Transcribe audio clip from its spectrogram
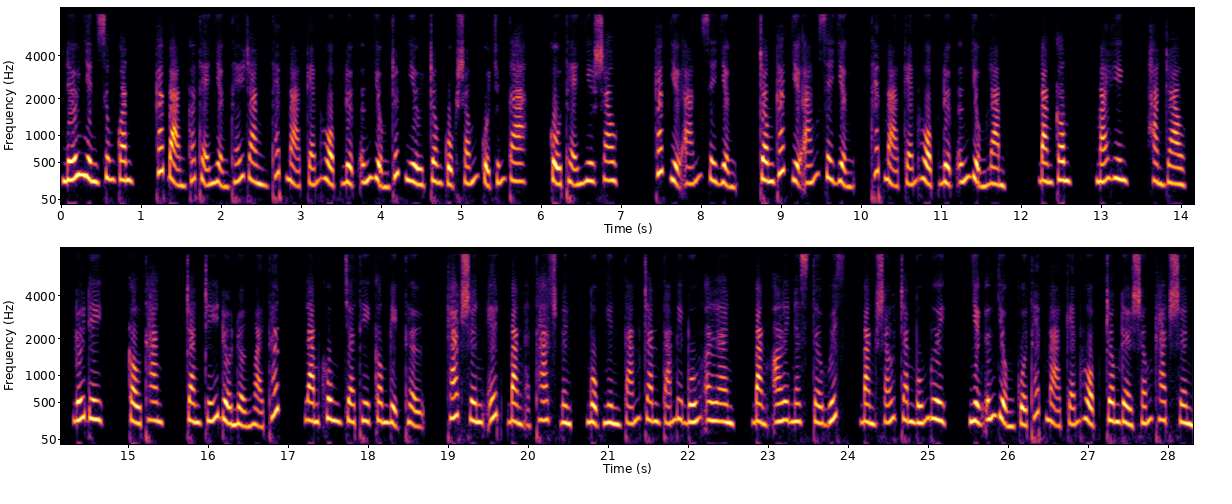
Nếu nhìn xung quanh, các bạn có thể nhận thấy rằng thép mạ kẽm hộp được ứng dụng rất nhiều trong cuộc sống của chúng ta, cụ thể như sau. Các dự án xây dựng. Trong các dự án xây dựng, thép mạ kẽm hộp được ứng dụng làm ban công, mái hiên, hàng rào, lối đi, cầu thang, trang trí đồ nội ngoại thất, làm khung cho thi công biệt thự. Caption S bằng Attachment 1884 Erlang bằng Olenester Wix bằng 640. Những ứng dụng của thép mạ kẽm hộp trong đời sống Caption.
